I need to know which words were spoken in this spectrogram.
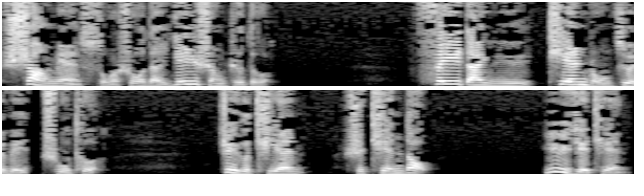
上面所说的因生之德，非单于天中最为殊特。这个天是天道，欲界天、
